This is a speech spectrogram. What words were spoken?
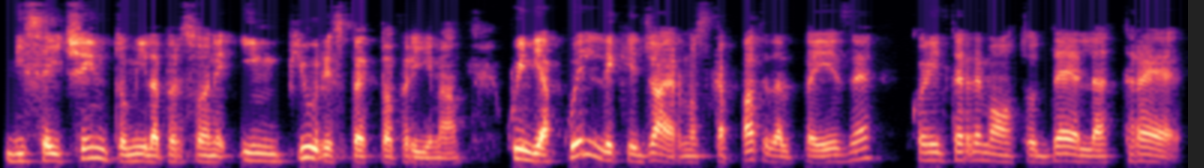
di 600.000 persone in più rispetto a prima, quindi a quelle che già erano scappate dal paese con il terremoto del 3,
